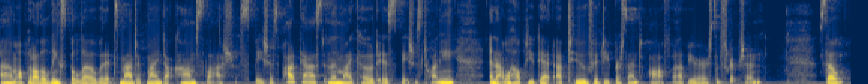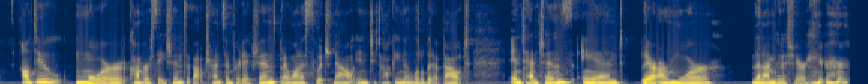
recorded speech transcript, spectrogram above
Um, I'll put all the links below, but it's magicmind.com slash spacious podcast. And then my code is spacious20, and that will help you get up to 50% off of your subscription. So I'll do more conversations about trends and predictions, but I want to switch now into talking a little bit about intentions. And there are more than I'm going to share here.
